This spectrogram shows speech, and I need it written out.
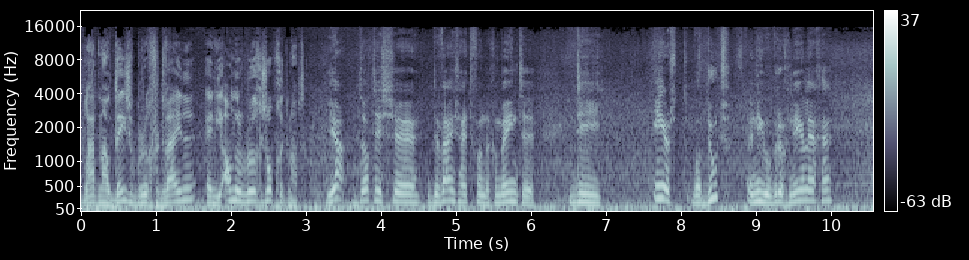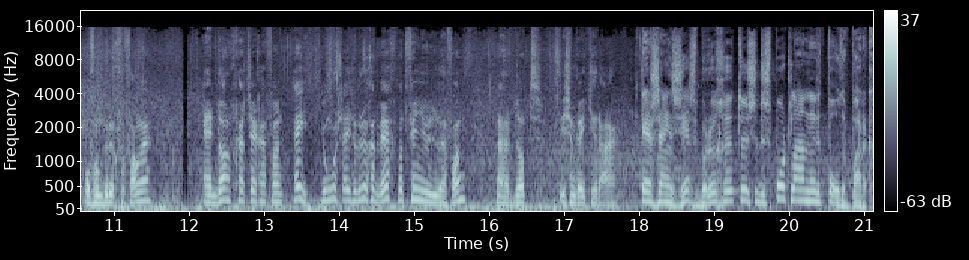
Laat nou deze brug verdwijnen en die andere brug is opgeknapt. Ja, dat is de wijsheid van de gemeente die eerst wat doet, een nieuwe brug neerleggen of een brug vervangen. En dan gaat zeggen van, hé hey, jongens, deze brug gaat weg, wat vinden jullie daarvan? Nou, dat is een beetje raar. Er zijn zes bruggen tussen de Sportlaan en het Polderpark.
